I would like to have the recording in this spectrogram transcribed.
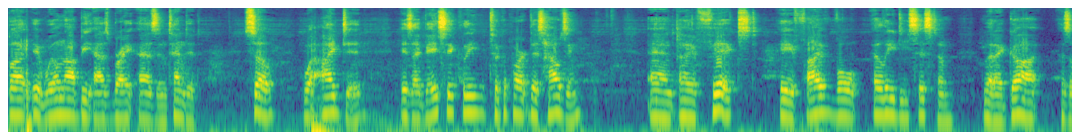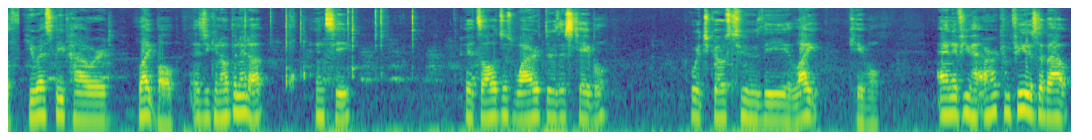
but it will not be as bright as intended. So, what I did is I basically took apart this housing and I fixed a 5 volt LED system that I got as a USB powered light bulb. As you can open it up and see, it's all just wired through this cable which goes to the light cable. And if you are confused about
